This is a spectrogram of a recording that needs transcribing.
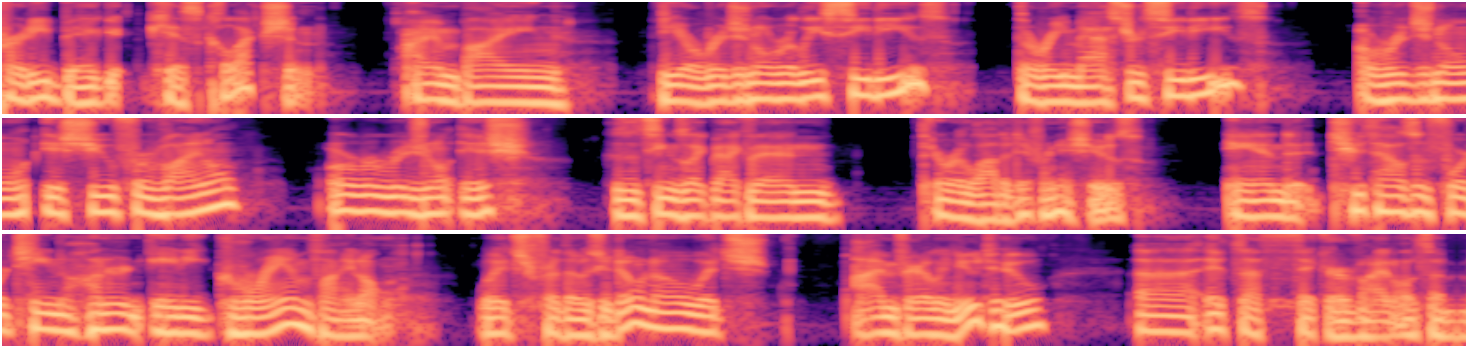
pretty big Kiss collection. I am buying the original release CDs, the remastered CDs, original issue for vinyl, or original ish, because it seems like back then there were a lot of different issues, and 2014 180 gram vinyl, which for those who don't know, which I'm fairly new to, uh, it's a thicker vinyl. It's a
